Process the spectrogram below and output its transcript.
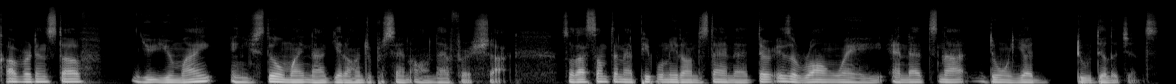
covered and stuff, you you might and you still might not get 100% on that first shot. So that's something that people need to understand that there is a wrong way and that's not doing your due diligence.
